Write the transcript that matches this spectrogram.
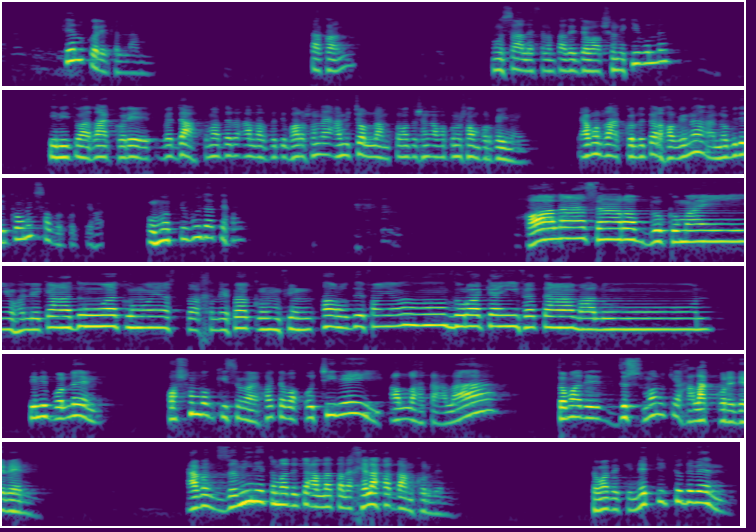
ফেল করে ফেললাম। তখন মুসা আলাহিসাম তাদের জবাব শুনে কি বললেন? তিনি তো আর রাগ করে, যা, তোমাদের আল্লাহর প্রতি ভরসা নাই, আমি চললাম, তোমাদের সঙ্গে আমার কোনো সম্পর্কই নাই। এমন রাগ করলে তো আর হবে না নবীদেরকে অনেক সফর করতে হয় উম্মদকে বুঝাতে হয়। তিনি বললেন, অসম্ভব কিছু নয় হয়তো বা অচিরেই আল্লাহ তালা তোমাদের দুশ্মনকে হালাক করে দেবেন। এবং জমিনে তোমাদেরকে আল্লাহ তালা খেলাফাত দান করবেন। তোমাদেরকে নেতৃত্ব দেবেন।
